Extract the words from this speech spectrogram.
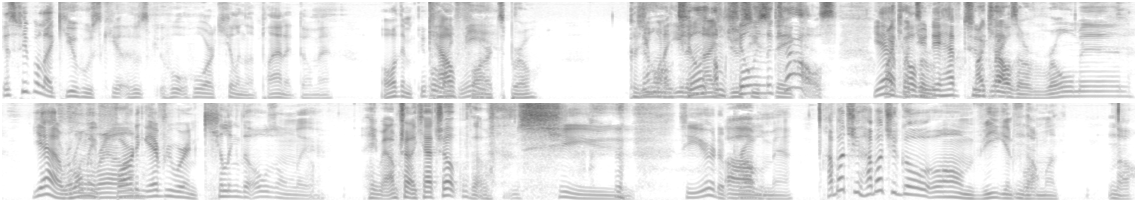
It's people like you who's kill, who's who who are killing the planet, though, man. All them People cow like me. farts, bro. Because you want to eat killing, a nice I'm juicy killing steak. the cows. Yeah, My but cows are- they have to My like, cows are roaming. yeah, roaming roaming, farting everywhere and killing the ozone layer. Hey man, I'm trying to catch up with them. Shoot. See, you're the Um, problem, man. How about you? How about you go um vegan for No. a month? no,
